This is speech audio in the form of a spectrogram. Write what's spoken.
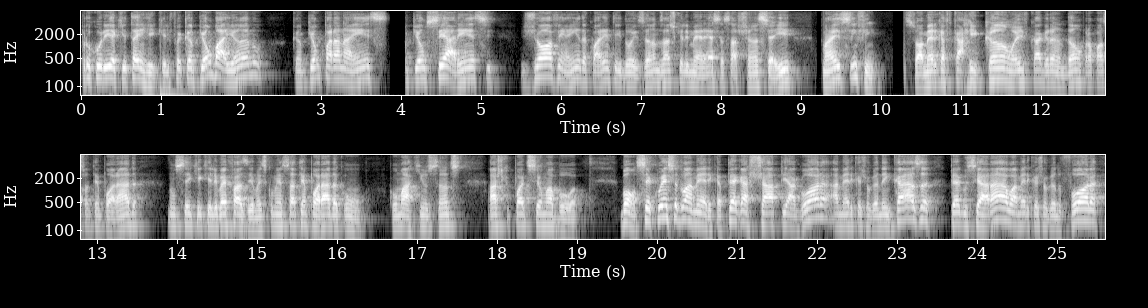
Procurei aqui, tá, Henrique? Ele foi campeão baiano, campeão paranaense, campeão cearense, jovem ainda, 42 anos, acho que ele merece essa chance aí. Mas, enfim, se o América ficar ricão aí, ficar grandão para a próxima temporada, não sei o que, que ele vai fazer, mas começar a temporada com, com o Marquinhos Santos, acho que pode ser uma boa. Bom, sequência do América. Pega a Chape agora, América jogando em casa, pega o Ceará, o América jogando fora,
